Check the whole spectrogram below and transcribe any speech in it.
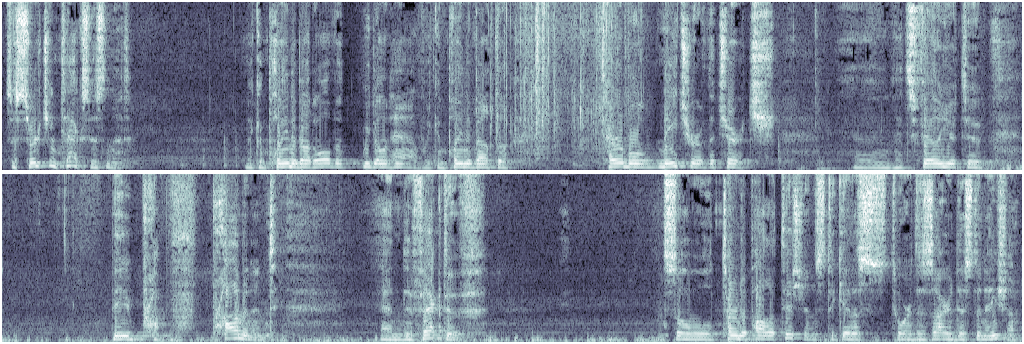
It's a searching text, isn't it? We complain about all that we don't have. We complain about the terrible nature of the church, uh, its failure to be pro- prominent and effective and so we'll turn to politicians to get us to our desired destination.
